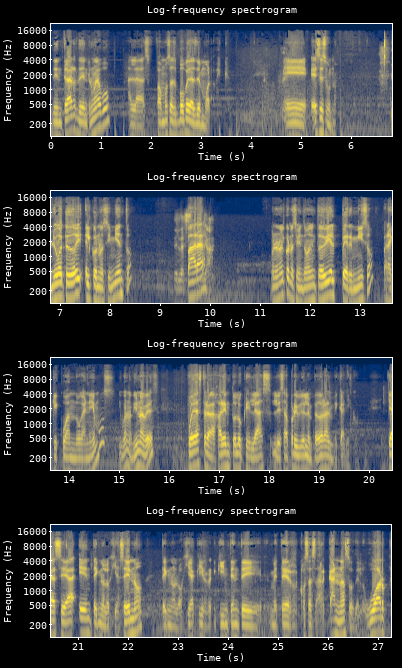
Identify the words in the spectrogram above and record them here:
de entrar de nuevo a las famosas bóvedas de Moravec. Eh, ese es uno. Luego te doy el conocimiento para... Bueno, no el conocimiento, más bien te doy el permiso para que cuando ganemos, y bueno, de una vez, puedas trabajar en todo lo que les, les ha prohibido el emperador al mecánico. Ya sea en tecnología seno, tecnología que, intente meter cosas arcanas o del warp,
